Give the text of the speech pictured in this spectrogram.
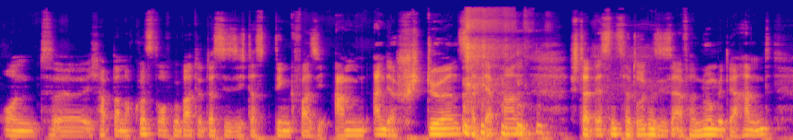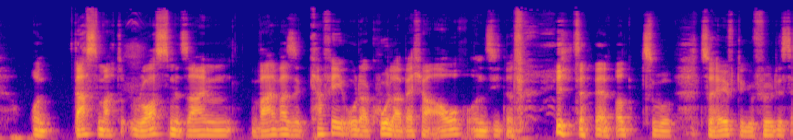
Und äh, ich habe dann noch kurz darauf gewartet, dass sie sich das Ding quasi am, an der Stirn zerdeppern. Stattdessen zerdrücken sie es einfach nur mit der Hand. Und das macht Ross mit seinem wahlweise Kaffee- oder Cola-Becher auch und sieht natürlich, da er noch zu, zur Hälfte gefüllt ist,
